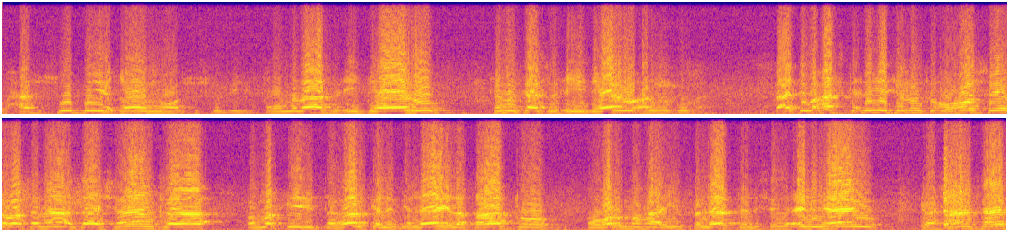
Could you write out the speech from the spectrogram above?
وحسوبي قيم وحسوبي قيم ذات إيجاره ثمن كاس إيجاره الوقوها بعد وحاسك لي ثمنك وهوسي وقنا قاشانك ومركي دغالك لقلاي لقاته وورمها يفلاته لسيعلها قاشانكاس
